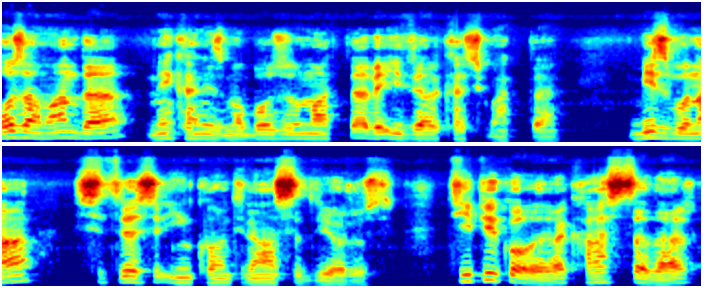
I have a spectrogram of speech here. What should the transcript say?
o zaman da mekanizma bozulmakta ve idrar kaçmakta. Biz buna stres inkontinansı diyoruz. Tipik olarak hastalar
